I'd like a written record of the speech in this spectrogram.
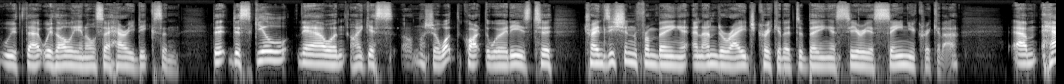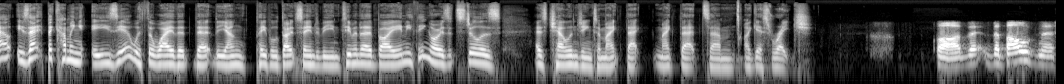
with that with Ollie and also Harry Dixon. The the skill now, and I guess I'm not sure what quite the word is to transition from being an underage cricketer to being a serious senior cricketer. Um, how is that becoming easier with the way that, that the young people don't seem to be intimidated by anything, or is it still as as challenging to make that make that um, I guess reach? Well, the, the boldness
